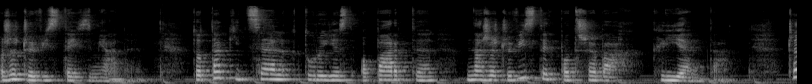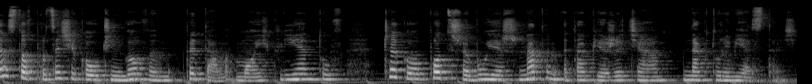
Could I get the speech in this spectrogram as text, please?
rzeczywistej zmiany. To taki cel, który jest oparty na rzeczywistych potrzebach klienta. Często w procesie coachingowym pytam moich klientów, czego potrzebujesz na tym etapie życia, na którym jesteś.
